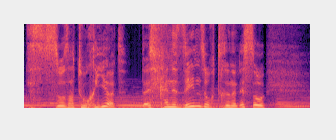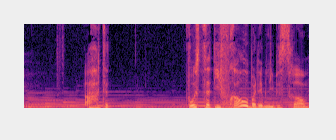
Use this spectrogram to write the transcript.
Das ist so saturiert. Da ist keine Sehnsucht drin. Das ist so. Ach, das, wo ist da die Frau bei dem Liebestraum?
